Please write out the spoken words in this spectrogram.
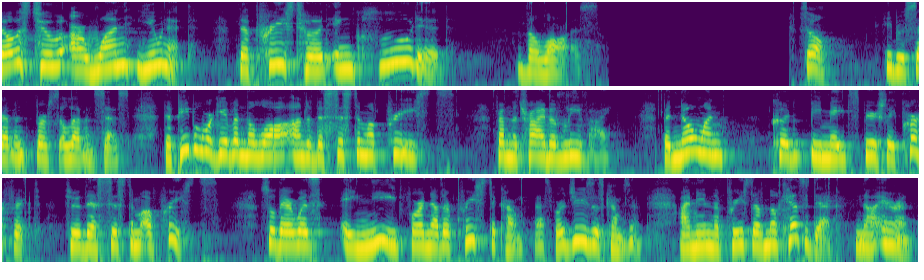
Those two are one unit. The priesthood included the laws. So, Hebrews 7, verse 11 says, The people were given the law under the system of priests from the tribe of Levi, but no one could be made spiritually perfect through the system of priests. So there was a need for another priest to come. That's where Jesus comes in. I mean, the priest of Melchizedek, not Aaron.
